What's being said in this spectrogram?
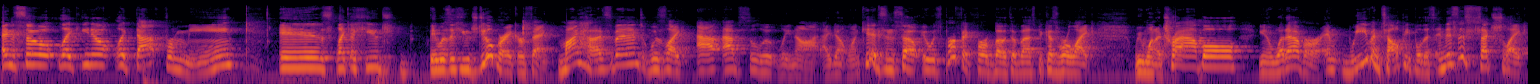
And so, like, you know, like that for me is like a huge, it was a huge deal breaker thing. My husband was like, absolutely not. I don't want kids. And so it was perfect for both of us because we're like, we want to travel, you know, whatever. And we even tell people this. And this is such like,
